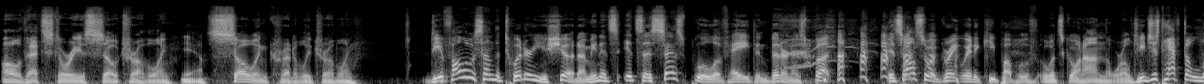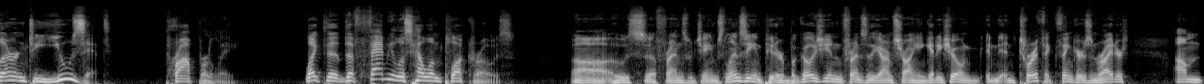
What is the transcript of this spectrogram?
oh, that story is so troubling. Yeah. so incredibly troubling. Do you follow us on the Twitter? You should. I mean, it's it's a cesspool of hate and bitterness, but it's also a great way to keep up with what's going on in the world. You just have to learn to use it properly, like the the fabulous Helen Pluckrose, uh, who's uh, friends with James Lindsay and Peter Boghossian, friends of the Armstrong and Getty Show, and, and, and terrific thinkers and writers. Um,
